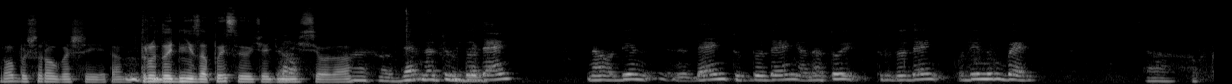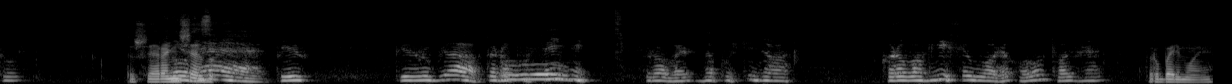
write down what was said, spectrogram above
Робиш, робиш і там трудодні записують одні і все, так? А На трудодень, на один день трудодень, а на той трудодень один рубель. А хто? То ще раніше з- Не, пів, пів рубля, хто на О. пустині робить, на пустині коровам їсти возить, о, то вже рубель має.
